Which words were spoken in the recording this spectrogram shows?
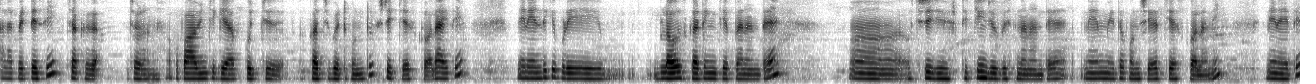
అలా పెట్టేసి చక్కగా చూడండి ఒక పావించి గ్యాప్ కుచ్చి ఖర్చు పెట్టుకుంటూ స్టిచ్ చేసుకోవాలి. అయితే నేను ఎందుకు ఇప్పుడు ఈ బ్లౌజ్ కటింగ్ చెప్పానంటే స్టిచ్చింగ్ చూపిస్తున్నానంటే నేను మీతో కొన్ని షేర్ చేసుకోవాలని నేనైతే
